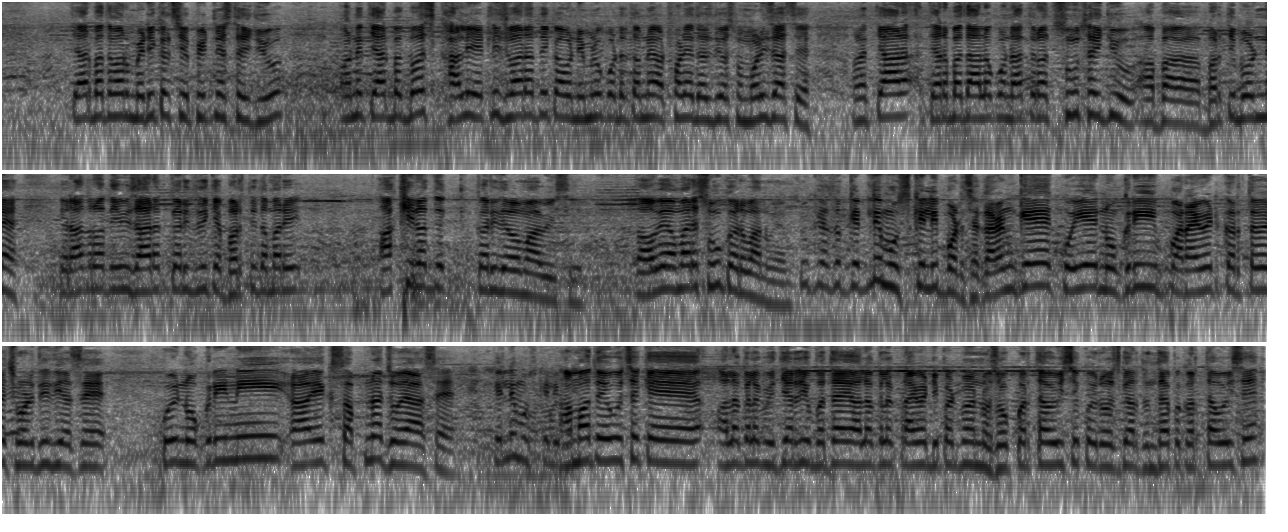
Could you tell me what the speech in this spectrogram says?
ત્યારબાદ અમારું મેડિકલ છે ફિટનેસ થઈ ગયું. અને ત્યારબાદ બસ ખાલી એટલી જ વાર હતી કે નિમણૂક ઓર્ડર તમને અઠવાડિયા દસ દિવસમાં મળી જશે. અને ત્યાર, ત્યારબાદ આ લોકોને રાતોરાત શું થઈ ગયું? આ ભરતી બોર્ડને કે રાતોરાત એવી જાહેરાત કરી દીધી કે ભરતી તમારી આખી રદ કરી દેવામાં આવી છે. તો હવે અમારે શું કરવાનું એમ? શું કહેશો, કેટલી મુશ્કેલી પડશે? કારણ કે કોઈએ નોકરી પ્રાઇવેટ કરતા હોય છોડી દીધી હશે. કોઈ નોકરીની એક સપના જોયા હશે? કેટલી મુશ્કેલી આમાં તો એવું છે કે અલગ અલગ વિદ્યાર્થીઓ બધાએ અલગ અલગ પ્રાઇવેટ ડિપાર્ટમેન્ટનો જોબ કરતા હોય છે કોઈ રોજગાર ધંધા પર કરતા હોય છે.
